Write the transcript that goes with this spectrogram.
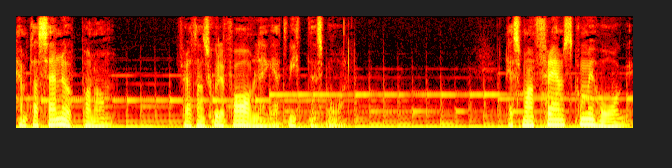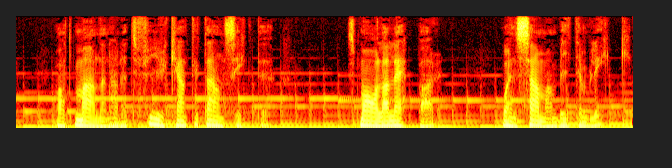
hämtade sedan upp honom för att han skulle få avlägga ett vittnesmål. Det som han främst kom ihåg var att mannen hade ett fyrkantigt ansikte, smala läppar och en sammanbiten blick.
